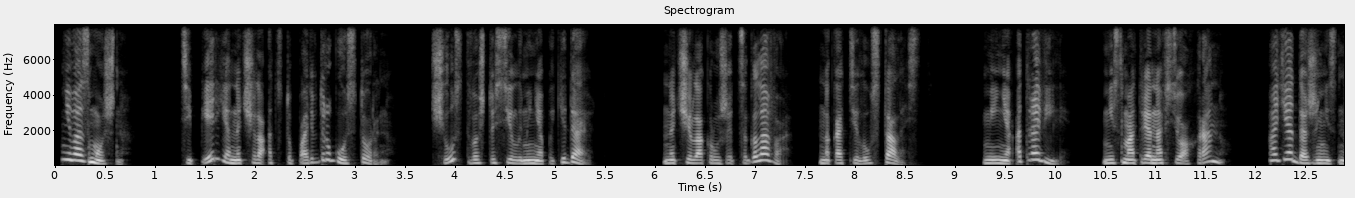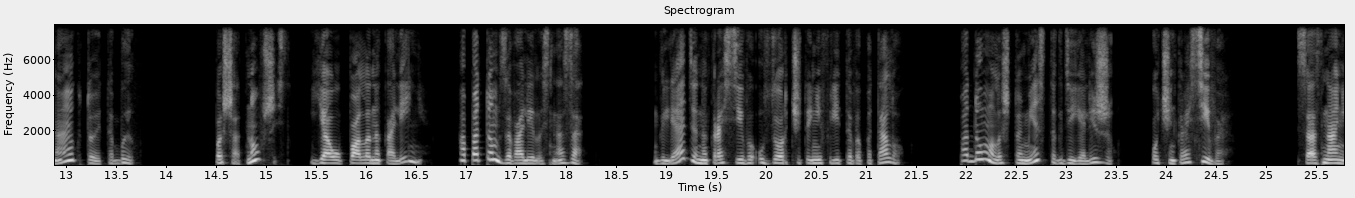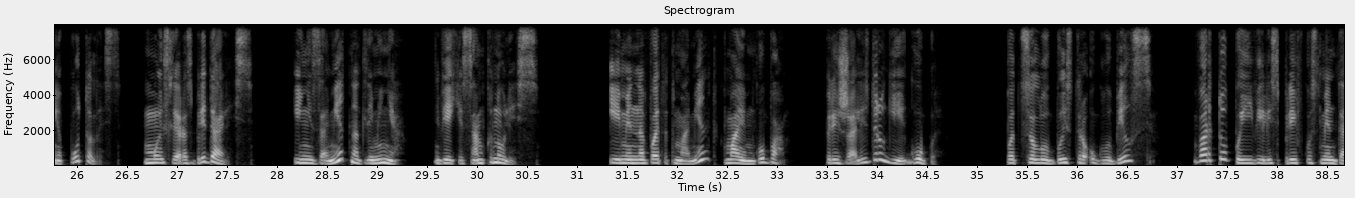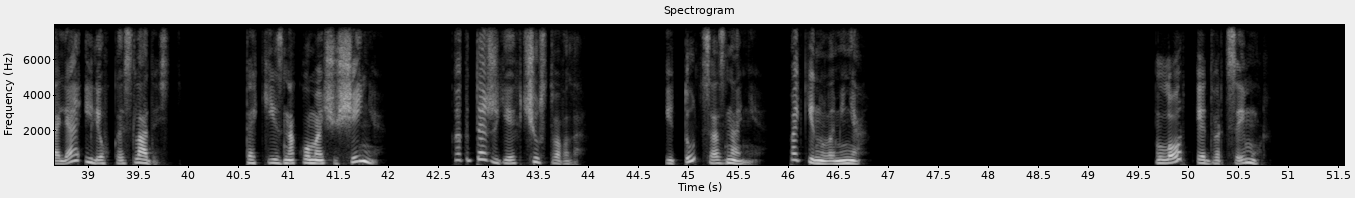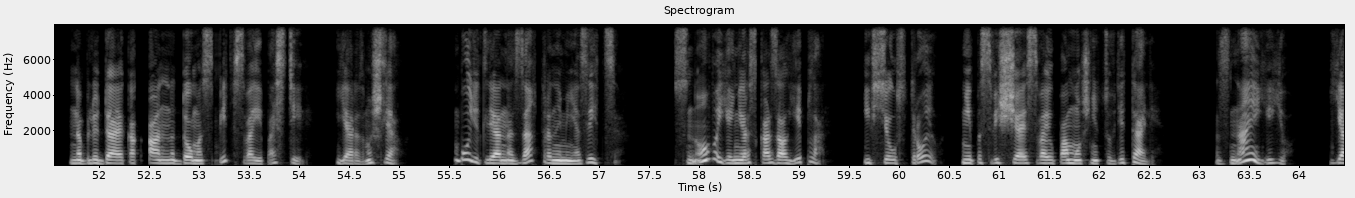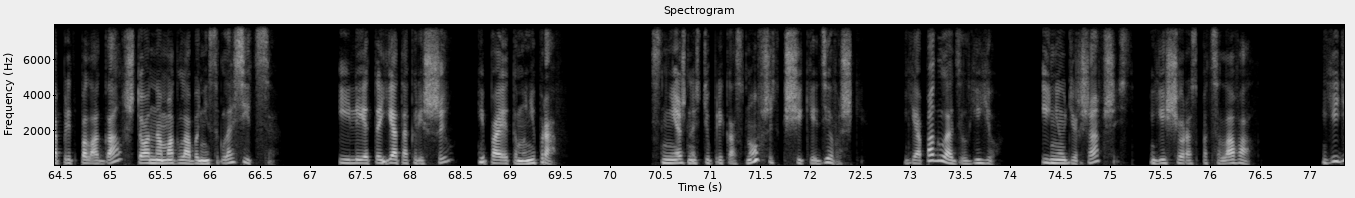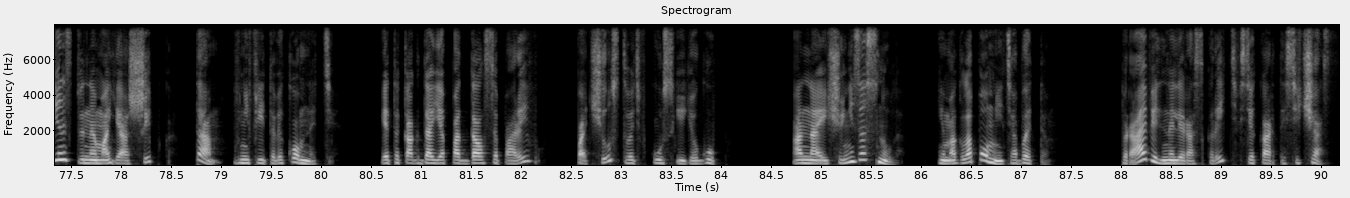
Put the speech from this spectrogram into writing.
Невозможно. Теперь я начала отступать в другую сторону, чувствуя, что силы меня покидают. Начала кружиться голова, накатила усталость. Меня отравили, несмотря на всю охрану, а я даже не знаю, кто это был. Пошатнувшись, я упала на колени, а потом завалилась назад. Глядя на красивый узорчатый нефритовый потолок, подумала, что место, где я лежу, очень красивое. Сознание путалось, мысли разбредались, и незаметно для меня веки сомкнулись. Именно в этот момент к моим губам прижались другие губы. Поцелуй быстро углубился, во рту появились привкус миндаля и легкая сладость. Такие знакомые ощущения. Когда же я их чувствовала? И тут сознание покинуло меня. Лорд Эдвард Сеймур. Наблюдая, как Анна дома спит в своей постели, я размышлял, будет ли она завтра на меня злиться. Снова я не рассказал ей план и все устроил, не посвящая свою помощницу в детали. Зная ее, я предполагал, что она могла бы не согласиться. Или это я так решил и поэтому не прав. С нежностью прикоснувшись к щеке девушки, я погладил ее и, не удержавшись, еще раз поцеловал. Единственная моя ошибка там, в нефритовой комнате, это когда я поддался порыву почувствовать вкус ее губ. Она еще не заснула и могла помнить об этом. Правильно ли раскрыть все карты сейчас?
